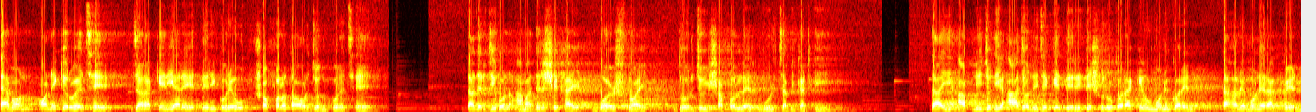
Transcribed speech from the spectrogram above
এমন অনেকে রয়েছে যারা ক্যারিয়ারে দেরি করেও সফলতা অর্জন করেছে। তাদের জীবন আমাদের শেখায় বয়স নয়, ধৈর্যই সাফল্যের মূল চাবিকাঠি। তাই আপনি যদি আজও নিজেকে দেরিতে শুরু করা কেউ মনে করেন, তাহলে মনে রাখবেন,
